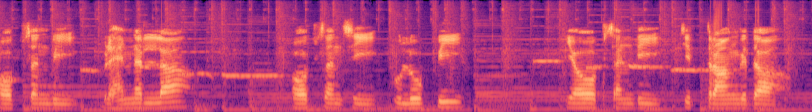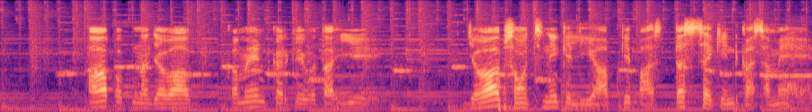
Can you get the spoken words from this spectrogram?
Option B Brihannala option C, Ulupi. या ऑप्शन डी, चित्रांगदा। आप अपना जवाब कमेंट करके बताइए। जवाब सोचने के लिए आपके पास 10 सेकंड का समय है।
